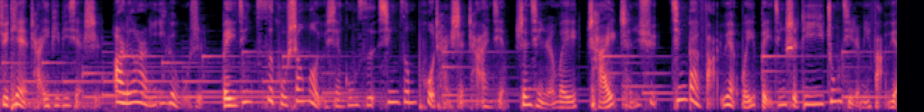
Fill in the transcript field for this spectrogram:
据天眼查 APP 显示，二零二二年一月五日。北京四库商贸有限公司新增破产审查案件，申请人为柴陈旭，经办法院为北京市第一中级人民法院。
